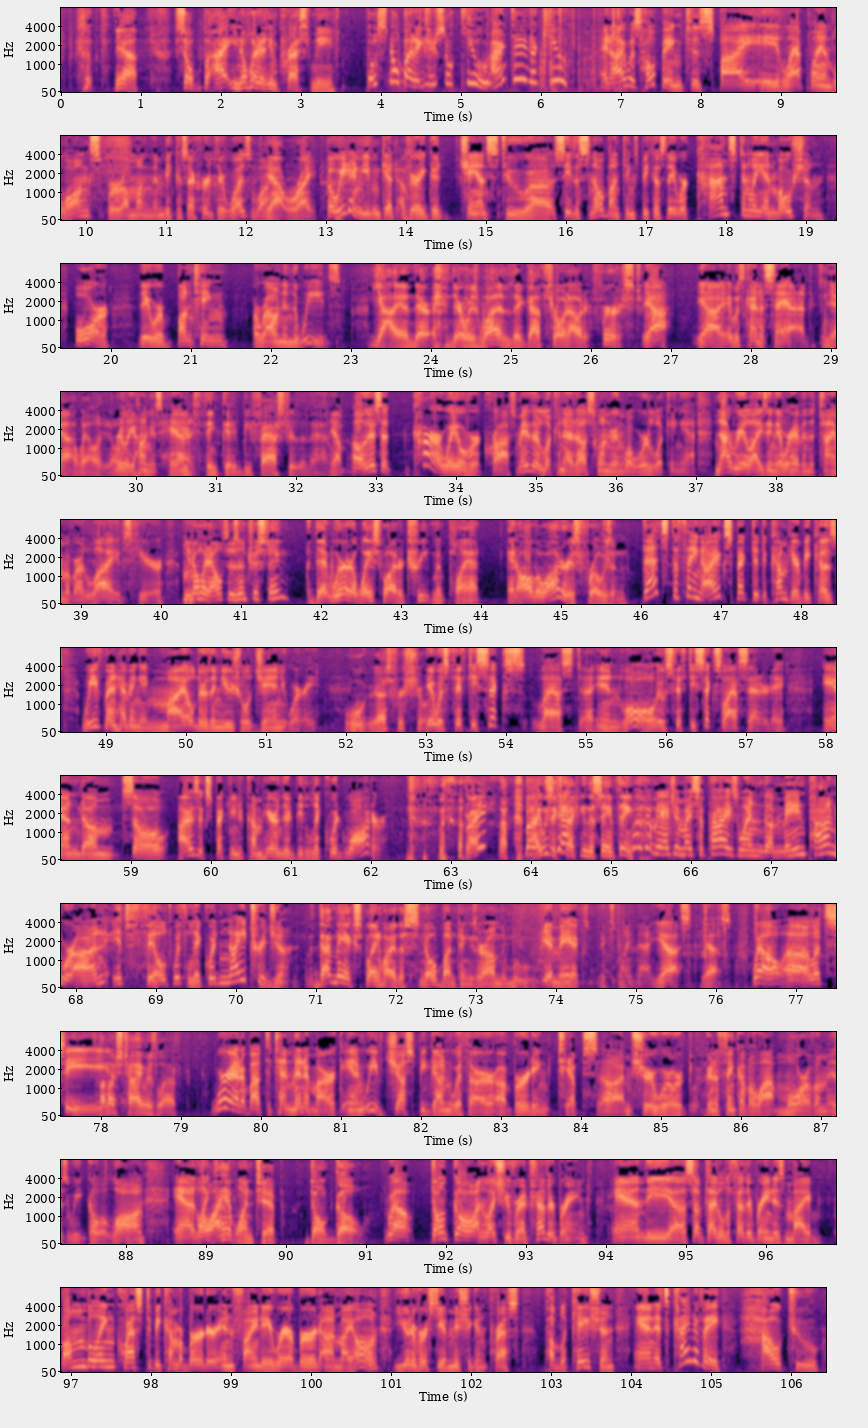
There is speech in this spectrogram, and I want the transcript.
yeah. So, but I, you know what It impressed me? Those snow buntings are so cute. Aren't they? They're cute. And I was hoping to spy a Lapland longspur among them because I heard there was one. Yeah, right. But we didn't even get a very good chance to uh, see the snow buntings because they were constantly in motion or they were bunting around in the weeds. Yeah, and there there was one that got thrown out at first. Yeah, yeah, it was kind of sad. Yeah, well, you know, Really hung his head. You'd think they'd be faster than that. Yep. Oh, there's a car way over across. Maybe they're looking at us, wondering what we're looking at, not realizing that we're having the time of our lives here. You know what else is interesting? That we're at a wastewater treatment plant and all the water is frozen. That's the thing. I expected to come here because we've been having a milder than usual January. Ooh, that's for sure. It was 56 last uh, in Lowell. It was 56 last Saturday, and um, so I was expecting to come here and there'd be liquid water. right? But I was instead- expecting the same thing. But imagine my surprise when the main pond we're on, it's filled with liquid nitrogen. That may explain why the snow buntings are on the move. It may ex- explain that. Yes, yes. Well, uh, let's see. How much time is left? We're at about the 10 minute mark, and we've just begun with our uh, birding tips. Uh, I'm sure we're going to think of a lot more of them as we go along. And I'd like oh, I to- have one tip. Don't go. Well, don't go unless you've read Featherbrained. And the uh, subtitle of Featherbrained is My Bumbling Quest to Become a Birder and Find a Rare Bird on My Own, University of Michigan Press publication. And it's kind of a how to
